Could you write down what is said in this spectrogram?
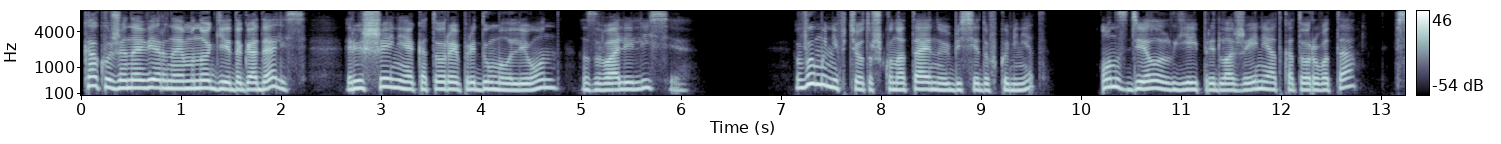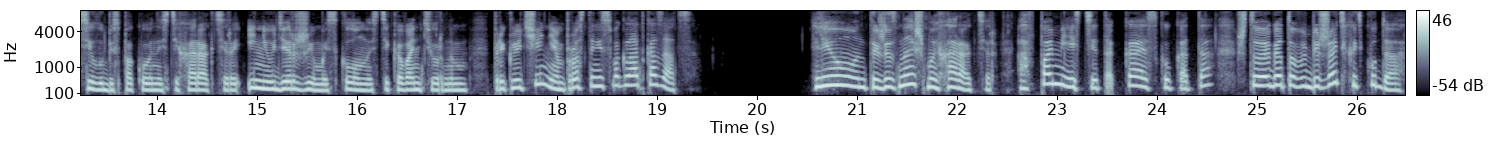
Как уже, наверное, многие догадались, решение, которое придумал Леон, звали Лисия. Выманив тетушку на тайную беседу в кабинет, он сделал ей предложение, от которого та, в силу беспокойности характера и неудержимой склонности к авантюрным приключениям, просто не смогла отказаться. «Леон, ты же знаешь мой характер, а в поместье такая скукота, что я готова бежать хоть куда.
